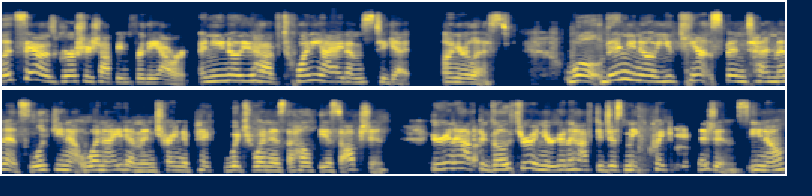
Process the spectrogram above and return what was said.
let's say I was grocery shopping for the hour and you know you have 20 items to get on your list. Well, then you know you can't spend 10 minutes looking at one item and trying to pick which one is the healthiest option. You're going to have to go through and you're going to have to just make quick decisions, you know?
